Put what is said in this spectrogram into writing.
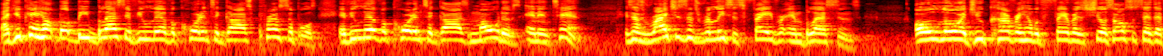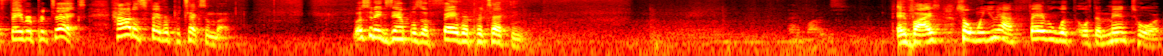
Like you can't help but be blessed if you live according to God's principles, if you live according to God's motives and intent. It says, righteousness releases favor and blessings. Oh Lord, you cover him with favor as a shield. It also says that favor protects. How does favor protect somebody? What's some examples of favor protecting? Advice. Advice. So when you have favor with, with a mentor,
